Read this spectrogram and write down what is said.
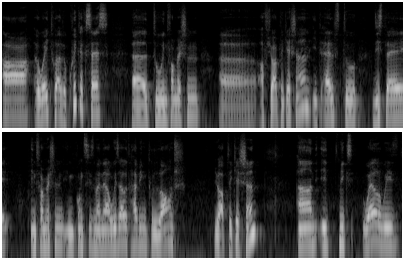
are a way to have a quick access uh, to information uh, of your application. It helps to display information in concise manner without having to launch your application. And it mixes well with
